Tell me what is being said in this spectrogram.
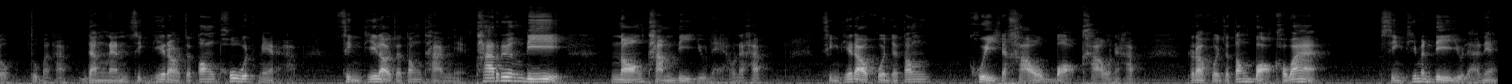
ลบถูกไหมครับ ดังนั้นสิ่งที่เราจะต้องพูดเนี่ยครับ สิ่งที่เราจะต้องทำเนี่ย ถ้าเรื่องดีน้องทำดีอยู่แล้วนะครับ สิ่งที่เราควรจะต้องคุยกับเขาบอกเขานะครับ เราควรจะต้องบอกเขาว่า สิ่งที่มันดีอยู่แล้วเนี่ย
